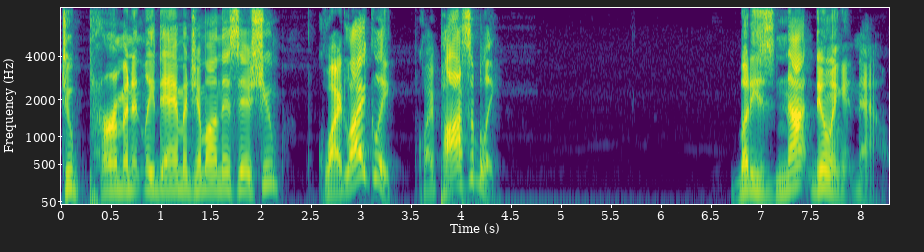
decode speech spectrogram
to permanently damage him on this issue? Quite likely, quite possibly. But he's not doing it now.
